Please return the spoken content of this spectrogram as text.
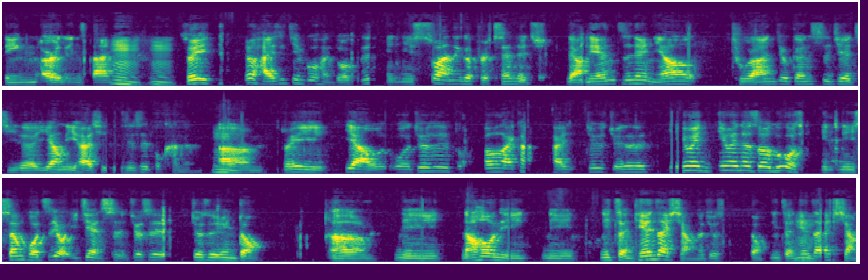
零二零三，嗯嗯，所以就还是进步很多。可是你你算那个 percentage，两年之内你要突然就跟世界级的一样厉害，其实是不可能。嗯，所以呀，我我就是都来看，还就是觉得，因为因为那时候，如果你你生活只有一件事，就是就是运动，呃，你。然后你你你整天在想的就是运动，你整天在想，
